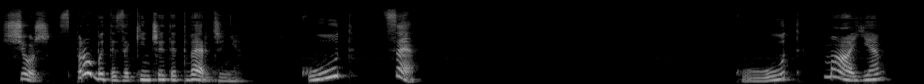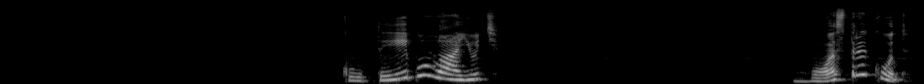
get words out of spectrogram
Що ж, спробуйте закінчити твердження. Кут С. Кут має. Кути бувають. Гострий кут,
